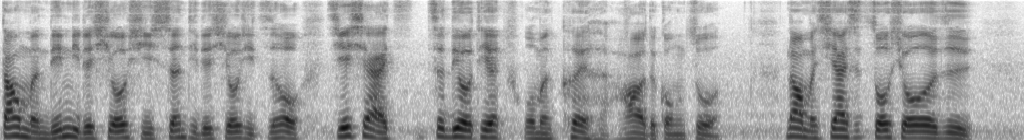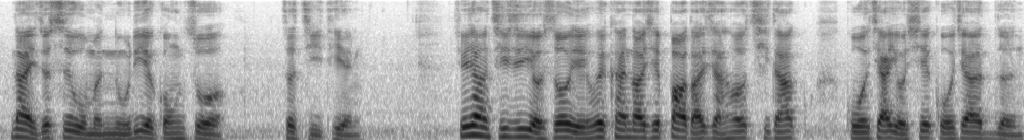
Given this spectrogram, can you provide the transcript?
当我们灵里的休息、身体的休息之后，接下来这六天，我们可以很好好的工作。那我们现在是周休二日，那也就是我们努力的工作这几天。就像其实有时候也会看到一些报道讲说，其他国家有些国家的人，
